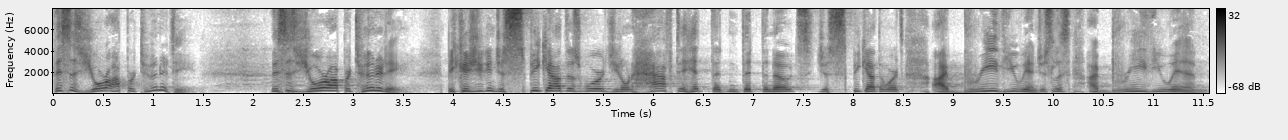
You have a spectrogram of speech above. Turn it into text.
this is your opportunity this is your opportunity because you can just speak out those words. You don't have to hit the, hit the notes. Just speak out the words. I breathe you in. Just listen. I breathe you in.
